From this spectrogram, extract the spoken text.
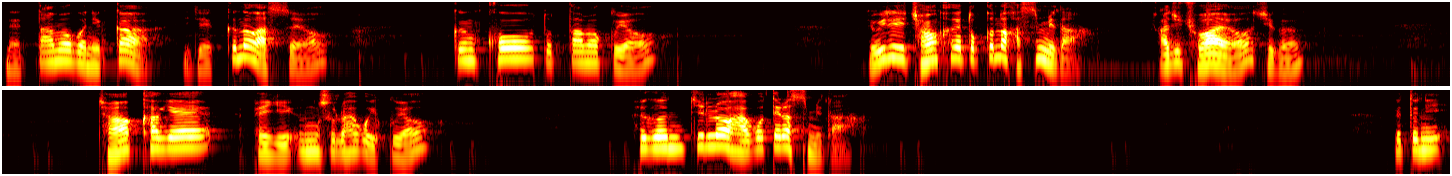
네, 따먹으니까 이제 끊어갔어요. 끊고 또 따먹고요. 여기서 정확하게 또 끊어갔습니다. 아주 좋아요, 지금. 정확하게 백이 응수를 하고 있고요. 흙은 찔러가고 때렸습니다. 그랬더니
